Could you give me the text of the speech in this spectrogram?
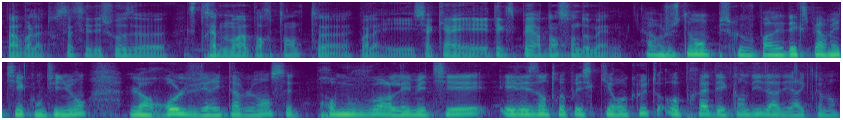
Enfin voilà, tout ça c'est des choses euh, extrêmement importantes. Voilà, et chacun est expert dans son domaine. Alors justement, puisque vous parlez d'experts métiers, continuons. Leur rôle véritablement, c'est de promouvoir les métiers et les entreprises qui recrutent auprès des directement.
